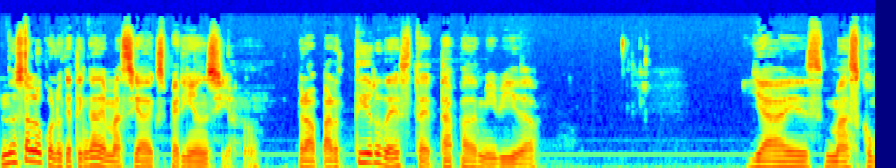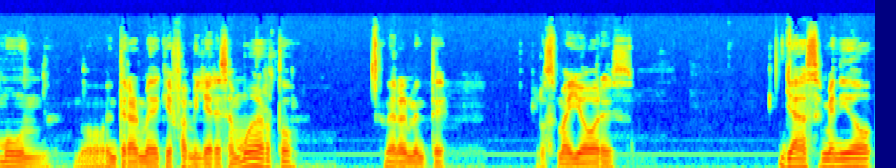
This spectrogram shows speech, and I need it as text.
No es algo con lo que tenga demasiada experiencia, ¿no? pero a partir de esta etapa de mi vida ya es más común enterarme de que familiares han muerto, generalmente los mayores. Ya se me han ido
